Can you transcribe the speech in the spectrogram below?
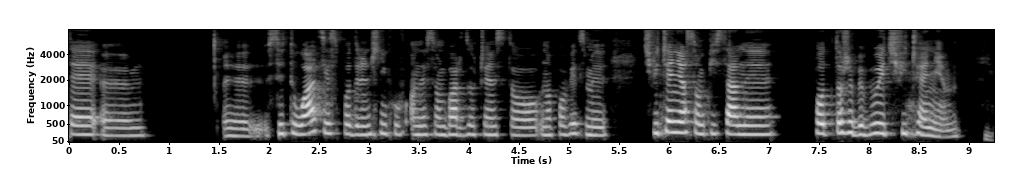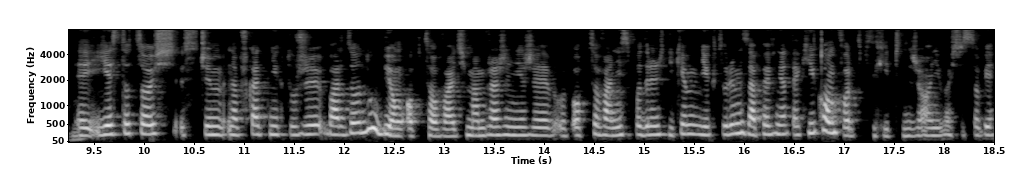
te. Y, sytuacje z podręczników, one są bardzo często, no powiedzmy, ćwiczenia są pisane pod to, żeby były ćwiczeniem. Mhm. Y, jest to coś, z czym na przykład niektórzy bardzo lubią obcować. Mam wrażenie, że obcowanie z podręcznikiem niektórym zapewnia taki komfort psychiczny, że oni właśnie sobie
